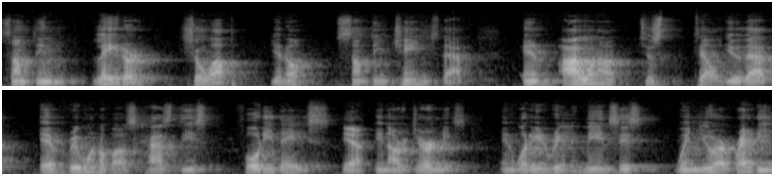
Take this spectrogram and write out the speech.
something later show up. You know, something changed that. And I want to just tell you that every one of us has these 40 days Yeah. in our journeys. And what it really means is when you are ready,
